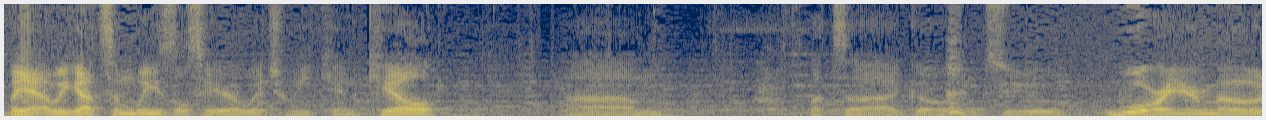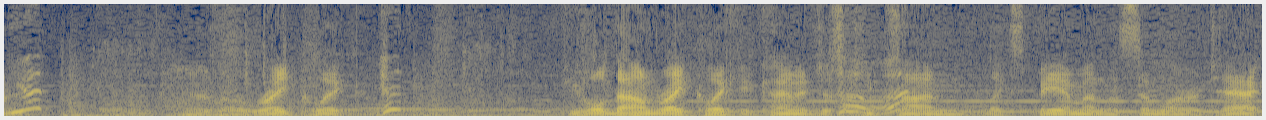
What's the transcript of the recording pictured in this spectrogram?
but yeah, we got some weasels here which we can kill. Um, let's uh, go into warrior mode. There's a right click. You hold down right click, it kind of just keeps on like spamming the similar attack.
